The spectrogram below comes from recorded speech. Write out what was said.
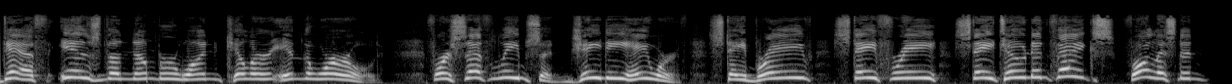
death is the number one killer in the world. For Seth Leibsohn, J.D. Hayworth, stay brave, stay free, stay tuned, and thanks for listening.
